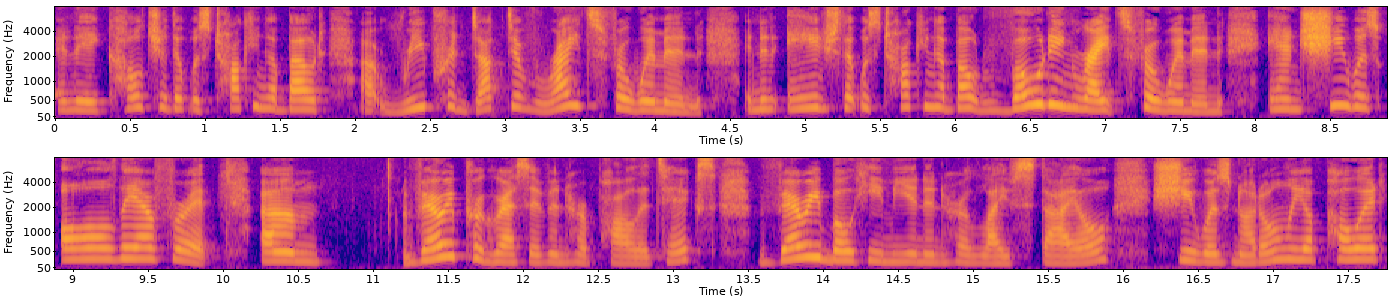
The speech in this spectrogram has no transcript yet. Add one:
in a culture that was talking about uh, reproductive rights for women, in an age that was talking about voting rights for women, and she was all there for it. Um, very progressive in her politics, very bohemian in her lifestyle. She was not only a poet,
